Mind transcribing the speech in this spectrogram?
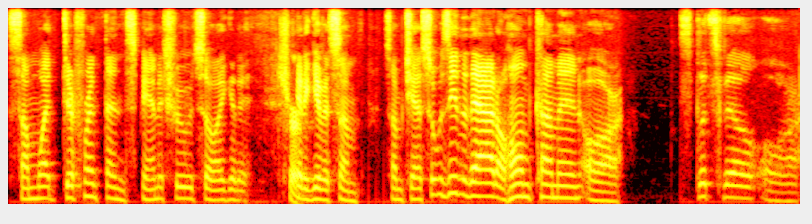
somewhat different than Spanish food. So I gotta Sure. gotta give it some some chance. So it was either that or Homecoming or Splitsville or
